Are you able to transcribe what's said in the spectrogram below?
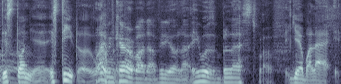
this done. Yeah, it's deep though. I don't even care about that video. Like he was blessed, bro. Yeah, but like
